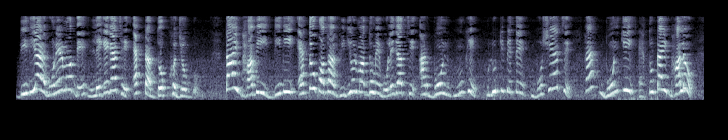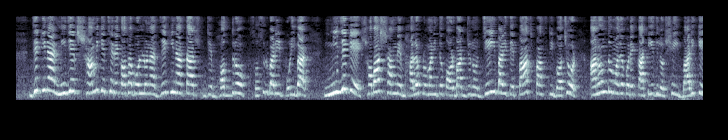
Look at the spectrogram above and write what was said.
দিদি আর বোনের মধ্যে লেগে গেছে একটা দক্ষ যোগ্য। তাই ভাবি দিদি এত কথা ভিডিওর মাধ্যমে বলে যাচ্ছে আর বোন মুখে হুলুটি পেতে বসে আছে? হ্যাঁ বোন কি এতটাই ভালো? যে কিনা নিজের স্বামীকে ছেড়ে কথা বলল না, যে কিনা তার যে ভদ্র শ্বশুরবাড়ির পরিবার নিজেকে সবার সামনে ভালো প্রমাণিত করবার জন্য যেই বাড়িতে পাঁচ পাঁচটি বছর আনন্দ মজা করে কাটিয়ে দিল, সেই বাড়িকে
